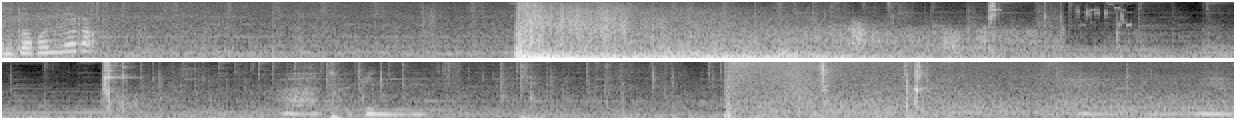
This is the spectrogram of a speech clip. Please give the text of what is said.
오다 걸려라. 아 저기 있네. 셋, 넷.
